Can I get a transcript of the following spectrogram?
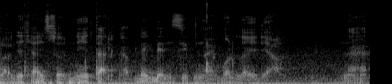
เราจะใช้ส่วนนี้ตัดกับเลขเด่น 10 หน่อยบนเลยเดียวนะฮะ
